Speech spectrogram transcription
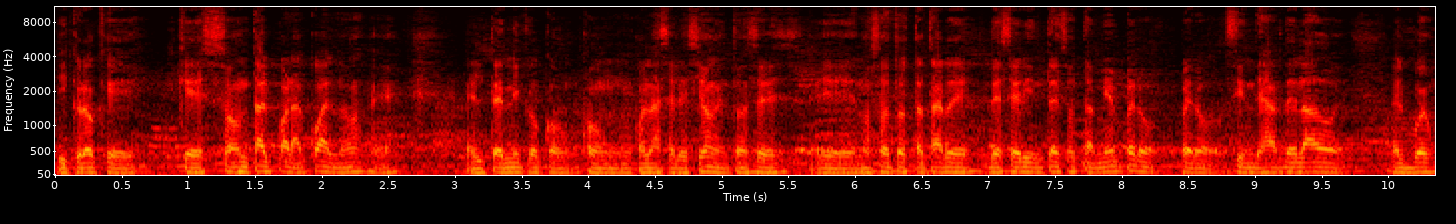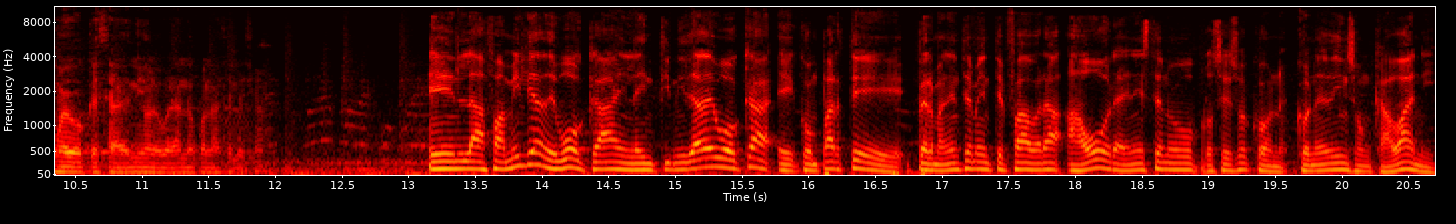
y creo que, que, son tal para cual, ¿no? El técnico con, con, con, la selección, entonces eh, nosotros tratar de, de, ser intensos también, pero, pero sin dejar de lado el buen juego que se ha venido logrando con la selección. En la familia de Boca, en la intimidad de Boca, eh, comparte permanentemente Fabra ahora en este nuevo proceso con, con Edinson Cavani.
